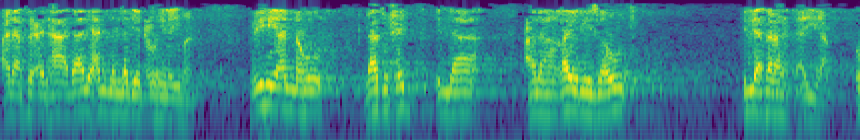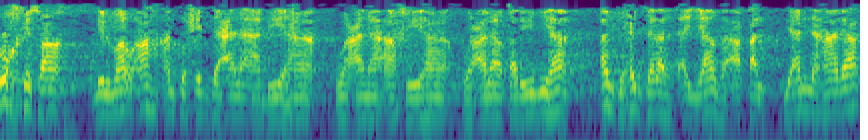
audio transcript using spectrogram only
على فعل هذا لأن الذي يدعوه إلى الإيمان. فيه أنه لا تحد إلا على غير زوج إلا ثلاثة أيام. رخص للمرأة أن تحد على أبيها وعلى أخيها وعلى قريبها أن تحد ثلاثة أيام فأقل لأن هذا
